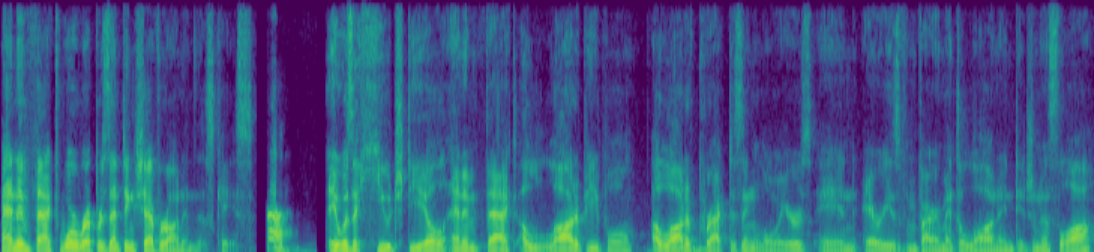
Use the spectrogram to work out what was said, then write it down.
And in fact, we're representing Chevron in this case. Ah. It was a huge deal. And in fact, a lot of people, a lot of practicing lawyers in areas of environmental law and indigenous law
